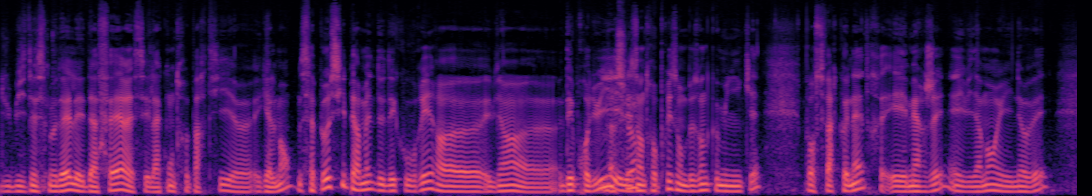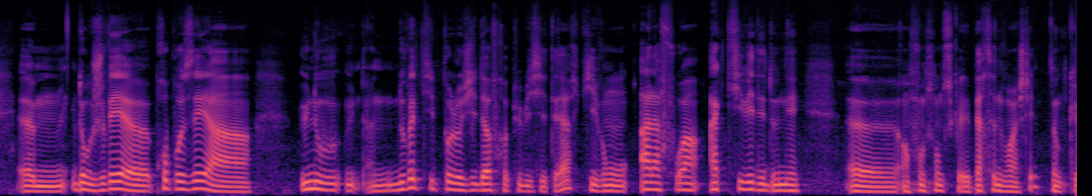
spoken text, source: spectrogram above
business model et d'affaires et c'est la contrepartie euh, également. Ça peut aussi permettre de découvrir euh, eh bien, des produits et les entreprises ont besoin de communiquer pour se faire connaître et émerger et évidemment et innover. Euh, donc je vais euh, proposer à une, nouvelle typologie d'offres publicitaires qui vont à la fois activer des données euh, en fonction de ce que les personnes vont acheter. Donc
